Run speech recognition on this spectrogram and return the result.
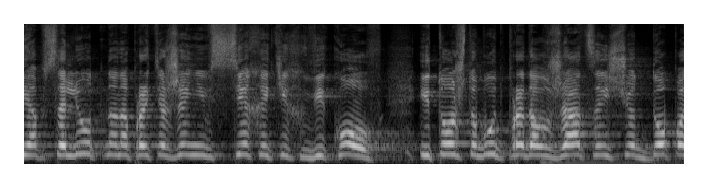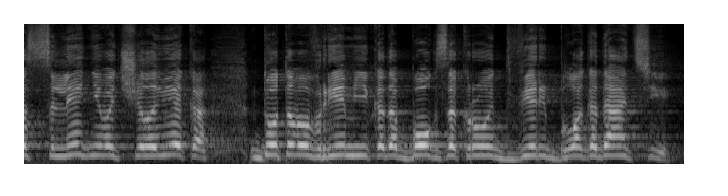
и абсолютно на протяжении всех этих веков, и то, что будет продолжаться еще до последнего человека, до того времени, когда Бог закроет дверь благодати –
